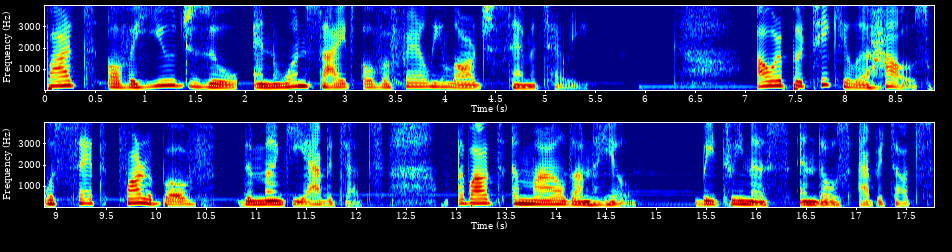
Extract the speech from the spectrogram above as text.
part of a huge zoo and one side of a fairly large cemetery. Our particular house was set far above the monkey habitats, about a mile downhill. Between us and those habitats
